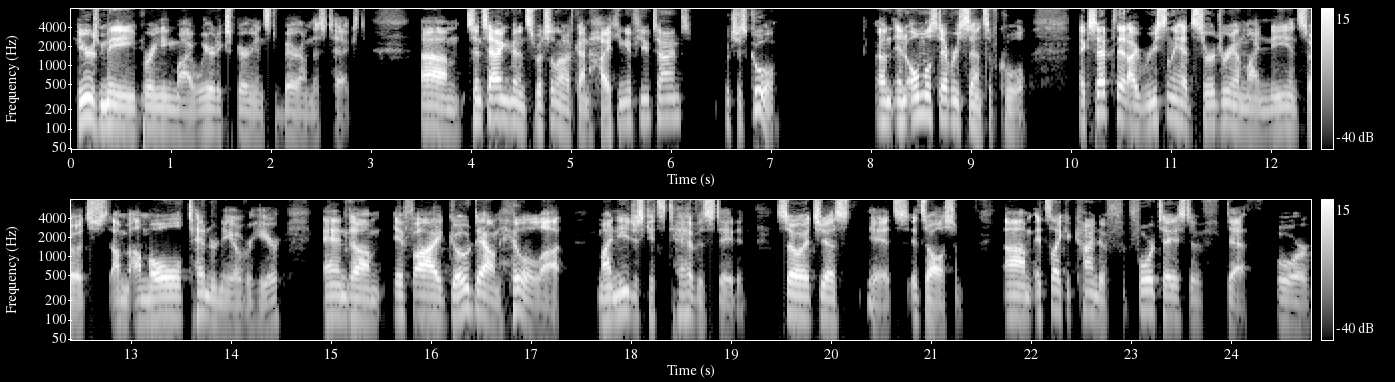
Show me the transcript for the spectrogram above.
here's me bringing my weird experience to bear on this text. Um, since having been in Switzerland, I've gone hiking a few times, which is cool, um, in almost every sense of cool except that I recently had surgery on my knee, and so it's I'm I'm old tender knee over here, and um, if I go downhill a lot, my knee just gets devastated. So it just yeah, it's it's awesome. Um, it's like a kind of foretaste of death, or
